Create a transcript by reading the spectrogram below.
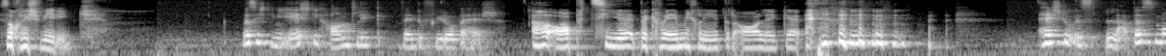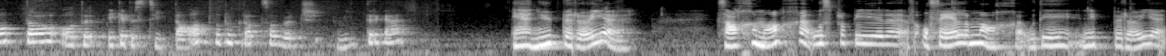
so ein schwierig. Was ist deine erste Handlung, wenn du Feuer oben hast? Abziehen, bequeme Kleider anlegen. Hast du ein Lebensmotto oder irgendein Zitat, das du gerade so weitergeben willst? Ja, nichts bereuen. Sachen machen, ausprobieren, auch Fehler machen und die nicht bereuen.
